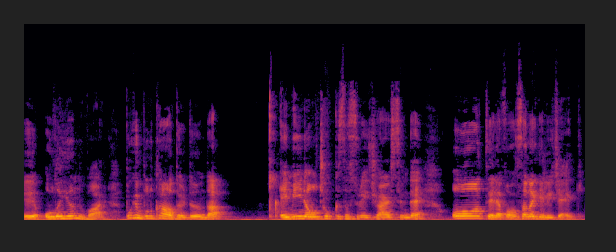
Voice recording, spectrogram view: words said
e, olayın var. Bugün bunu kaldırdığında Emin ol çok kısa süre içerisinde o telefon sana gelecek.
